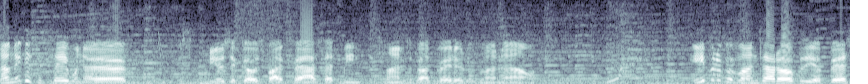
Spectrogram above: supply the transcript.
Now, needless to say, when the music goes by fast, that means the time's about ready to run out. Even if it runs out over the abyss,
